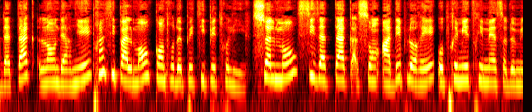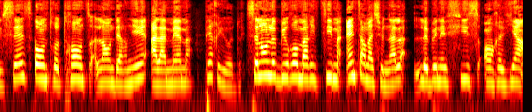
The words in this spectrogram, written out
d'attaques l'an dernier, principalement contre de petits pétroliers. Seulement 6 attaques sont à déplorer au premier trimestre 2016 contre 30 l'an dernier à la même période. Selon le Bureau maritime international, le bénéfice en revient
